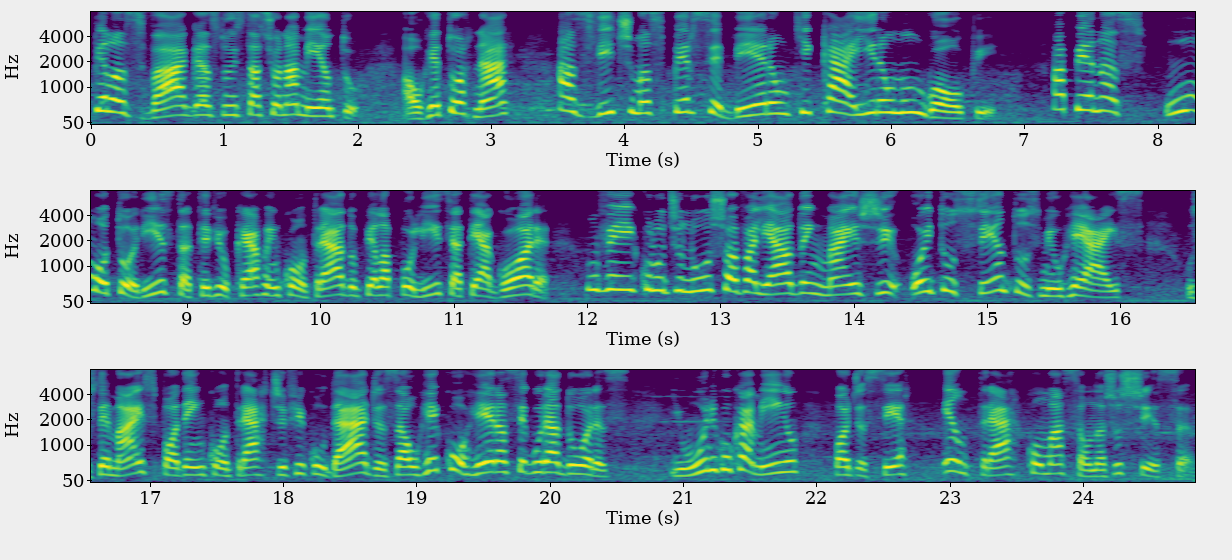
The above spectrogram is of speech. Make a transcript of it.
pelas vagas no estacionamento. Ao retornar, as vítimas perceberam que caíram num golpe. Apenas um motorista teve o carro encontrado pela polícia até agora, um veículo de luxo avaliado em mais de 800 mil reais. Os demais podem encontrar dificuldades ao recorrer às seguradoras. E o único caminho pode ser entrar com uma ação na justiça.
